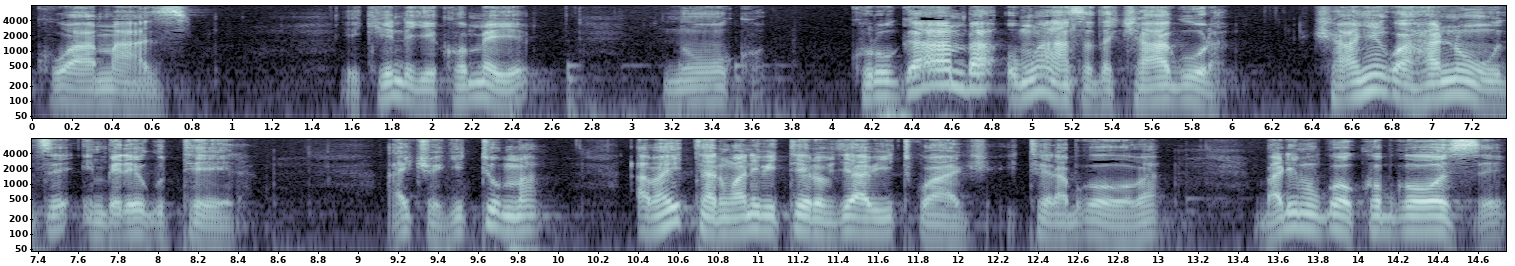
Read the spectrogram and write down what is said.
kuw'amazi ikindi gikomeye nuko ku rugamba umwansi adacagura canke ngo ahanuze imbere yo gutera. Arico gituma abahitanwa n'ibitero vy'abitwaje iterabwoba bari mu bwoko bwose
